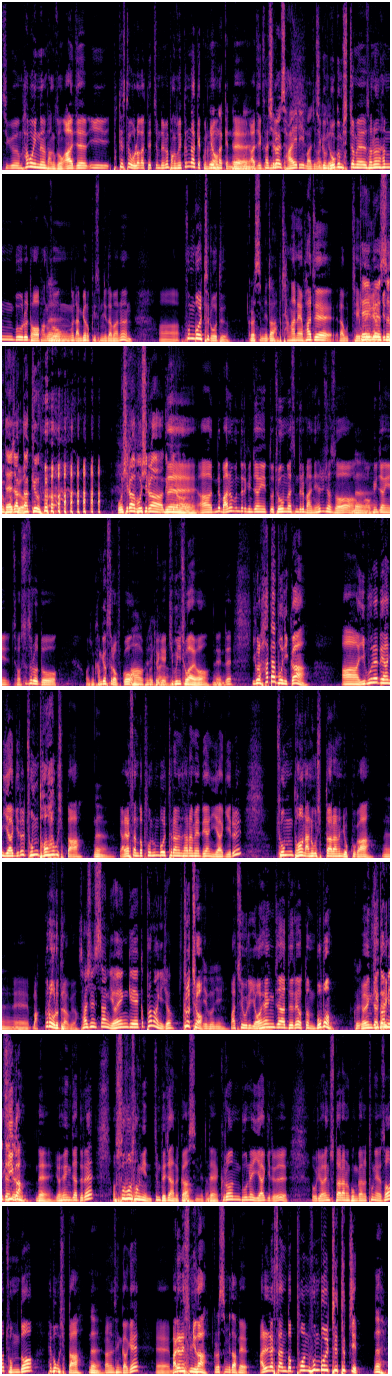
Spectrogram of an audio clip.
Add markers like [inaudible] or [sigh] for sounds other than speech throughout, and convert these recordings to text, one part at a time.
지금 하고 있는 방송 아 이제 이 팟캐스트가 올라갈 때쯤 되면 방송이 끝났겠군요. 끝났겠네요. 네, 네. 아직 사실 7월 4일이 마지막이죠. 지금 녹음 시점에서는 한 부를 더 방송을 네. 남겨놓고 있습니다만은 어 훔볼트 로드 그렇습니다. 아, 뭐 장안의 화제라고 제 KBS 대작 다큐. 오시라 보시라 느끼라. 네. 아, 근데 많은 분들이 굉장히 또 좋은 말씀들을 많이 해주셔서 네. 어, 굉장히 저 스스로도 어, 좀 감격스럽고 아, 어. 되게 기분이 좋아요. 네. 네. 근데 이걸 하다 보니까 아, 이분에 대한 이야기를 좀 더 하고 싶다. 네. 알렉산더 폰 훔볼트라는 사람에 대한 이야기를 좀 더 나누고 싶다라는 욕구가 네. 예, 막 끌어오르더라고요. 사실상 여행계의 끝판왕이죠. 그렇죠. 이분이. 마치 우리 여행자들의 어떤 모범, 그, 여행자들의 귀감이 되는- 귀감, 네, 여행자들의 어, 수호 성인쯤 되지 않을까. 그렇습니다. 네, 그런 분의 이야기를 우리 여행수다라는 공간을 통해서 좀 더 해보고 싶다라는 네. 생각에 에, 마련했습니다. 그렇습니다. 네, 알렉산더 폰 훔볼트 특집. 네.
